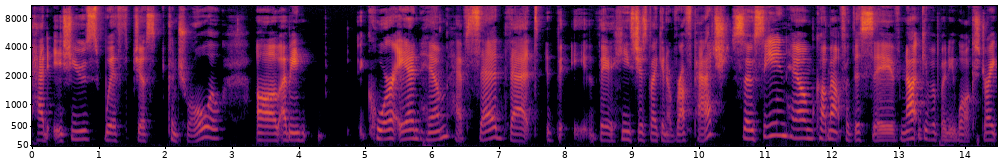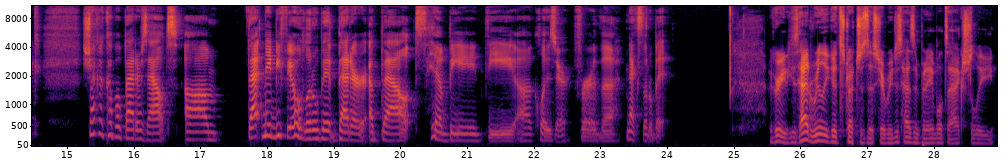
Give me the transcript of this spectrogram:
had issues with just control. Uh, I mean, Cora and him have said that he's just like in a rough patch. So seeing him come out for this save, not give up any walk, strike, struck a couple batters out. Um, that made me feel a little bit better about him being the uh, closer for the next little bit. Agreed. He's had really good stretches this year, but he just hasn't been able to actually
